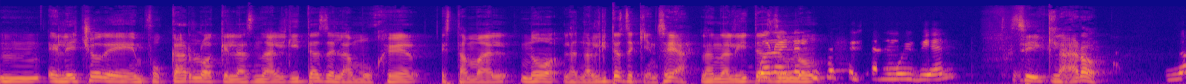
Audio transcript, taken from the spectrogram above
mm, el hecho de enfocarlo a que las nalguitas de la mujer está mal, no, las nalguitas de quien sea, las nalguitas Bueno, hay de un hombre. nalguitas que están muy bien, Sí, claro. No,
